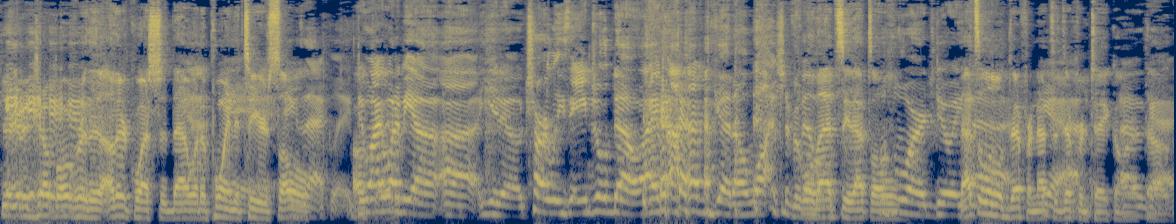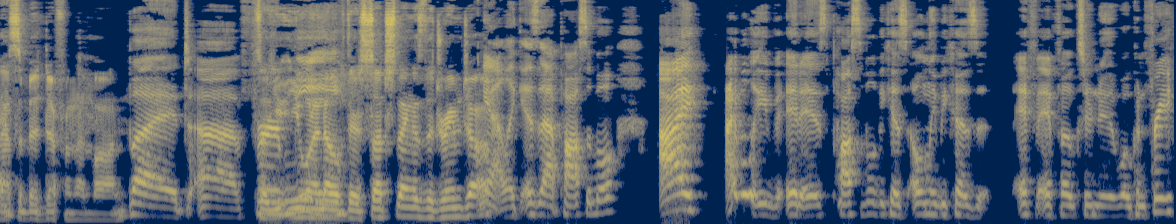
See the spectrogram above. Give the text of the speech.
You're going to jump over the other question that would have pointed yeah, to your soul. Exactly. Do I want to be a, a, you know, Charlie's Angel? No, I'm, I'm good. I'll watch a film Well, that's see, that's all. before doing. That's a little different. That's a different take on it, though. That's a bit different than Bond. But uh, for So you, you want to know if there's such thing as the dream job? yeah, like is that possible? I I believe it is possible because only because if if folks are new to woken free,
